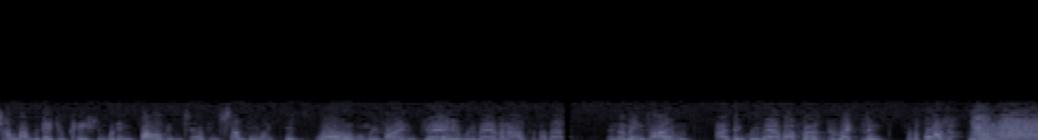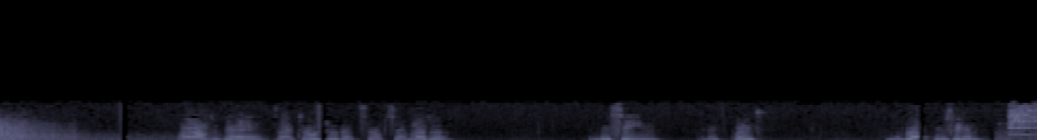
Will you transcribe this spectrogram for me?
someone with education would involve himself in something like this. Well, when we find Jay, we may have an answer to that. In the meantime, I think we may have our first direct link to the forger. Well, today, as I told you, that self-same letter can be seen in its place in the Black Museum.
